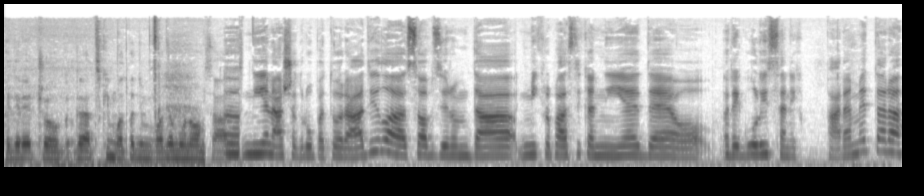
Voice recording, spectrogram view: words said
kad je reč o gradskim otpadnim vodama u Novom Sadu? E, nije naša grupa to radila, s obzirom da mikroplastika nije deo regulisanih parametara.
